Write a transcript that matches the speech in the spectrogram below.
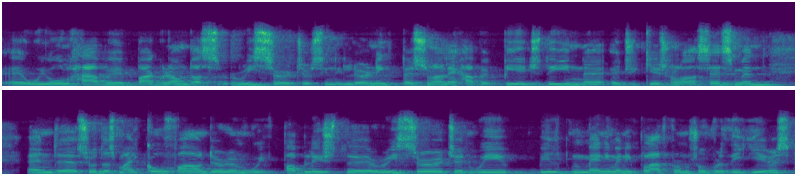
Uh, we all have a background as researchers in e-learning. Personally, I have a PhD in uh, educational assessment, and uh, so does my co-founder. And we've published uh, research, and we've built many, many platforms over the years.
